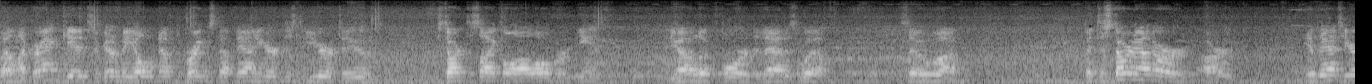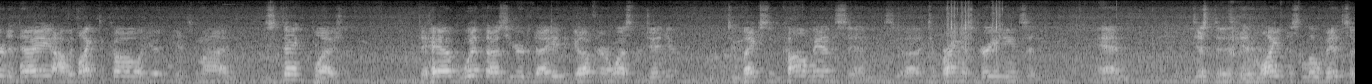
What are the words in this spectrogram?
well, my grandkids are going to be old enough to bring stuff down here just a year or two and start the cycle all over again. And, you know, I look forward to that as well. So, uh, but to start out our, our event here today, I would like to call it, it's my distinct pleasure to have with us here today the governor of West Virginia to make some comments and uh, to bring us greetings and, and just to enlighten us a little bit. So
